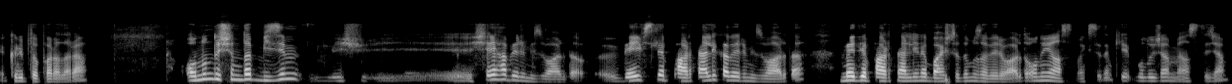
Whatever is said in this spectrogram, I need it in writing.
e, kripto paralara. Onun dışında bizim şey haberimiz vardı. Waves'le partnerlik haberimiz vardı. Medya partnerliğine başladığımız haberi vardı. Onu yansıtmak istedim ki bulacağım, yansıtacağım.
